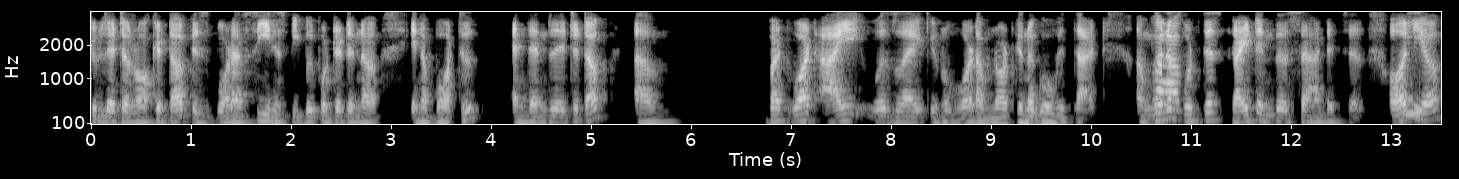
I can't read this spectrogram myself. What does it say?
to let a rocket up is what I've seen is people put it in a in a bottle and then let it up. Um, but what I was like, you know what, I'm not gonna go with that. I'm gonna wow. put this right in the sand itself. Mhm. Earlier,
